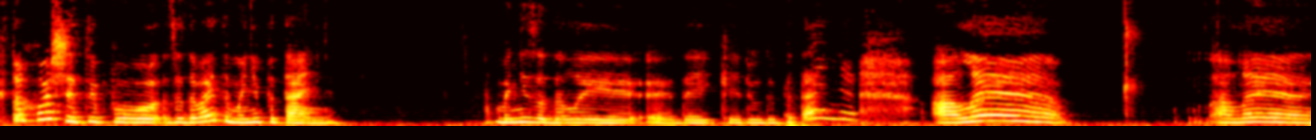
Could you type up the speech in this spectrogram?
Хто хоче, типу, задавайте мені питання. Мені задали е, деякі люди питання, але, але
